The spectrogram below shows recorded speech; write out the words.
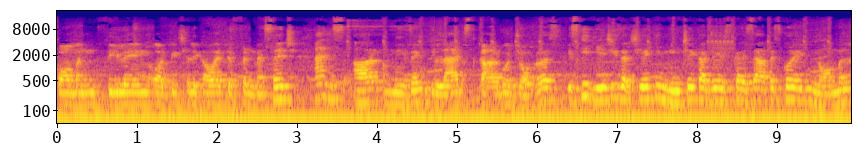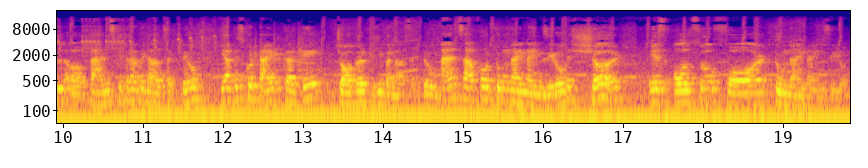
कॉमन फीलिंग और पीछे लिखा हुआ है different message and are amazing legs cargo joggers इसकी ये चीज़ अच्छी है कि नीचे का जो इसका ऐसा आप इसको एक नॉर्मल पैंट्स की तरह भी डाल सकते हो, या आप इसको टाइट करके जॉगर भी बना सकते हो for two nine nine zero shirt is also for 2990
